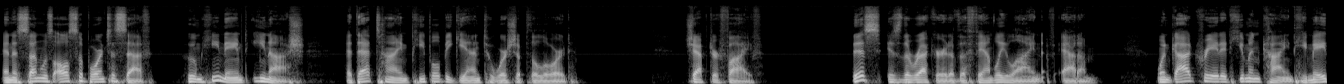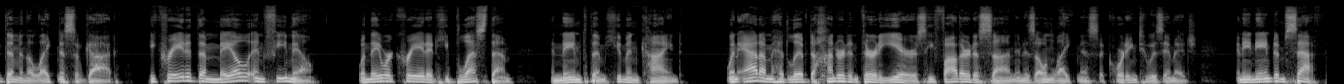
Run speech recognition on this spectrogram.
And a son was also born to Seth, whom he named Enosh at that time, people began to worship the Lord. Chapter 5 This is the record of the family line of Adam. When God created humankind, he made them in the likeness of God. He created them male and female. When they were created, he blessed them and named them humankind. When Adam had lived a 130 years, he fathered a son in his own likeness, according to his image, and he named him Seth.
